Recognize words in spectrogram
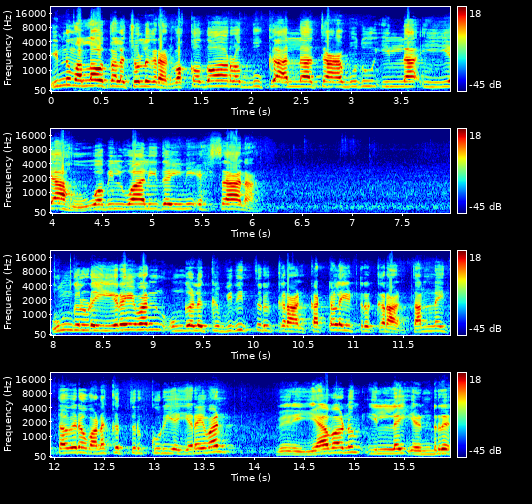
இன்னும் அல்லாஹால சொல்லுகிறான் வக்கதா ரப்புக்க அல்லா தஅபுது இல்லா இய்யாஹு வபில் வாலிதைனி இஹ்சானா. உங்களுடைய இறைவன் உங்களுக்கு விதித்திருக்கிறான் கட்டளையிட்டிருக்கிறான் தன்னை தவிர வணக்கத்திற்குரிய இறைவன் வேறு எவனும் இல்லை என்று.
